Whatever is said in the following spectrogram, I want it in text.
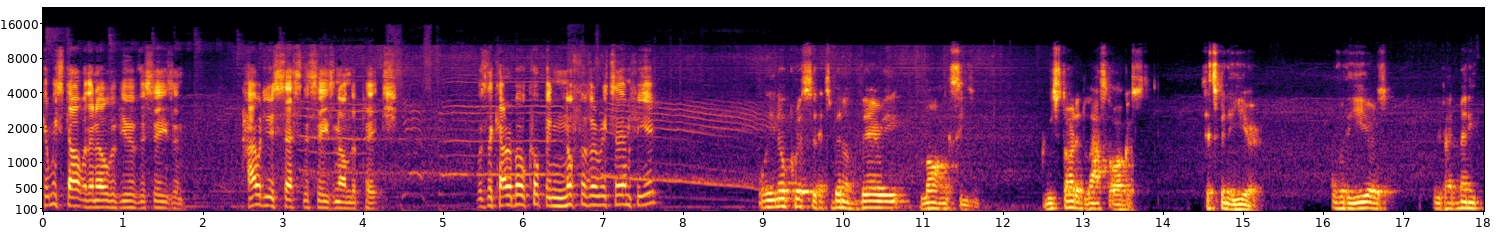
Can we start with an overview of the season? How would you assess the season on the pitch? Was the Carabao Cup enough of a return for you? Well, you know, Chris, it's been a very long season. We started last August. It's been a year. Over the years, we've had many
